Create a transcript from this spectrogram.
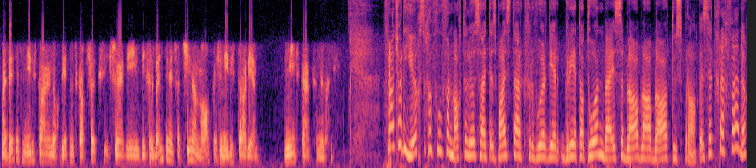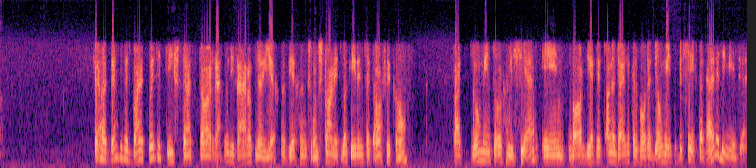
Maar dit is in hierdie stadium nog wetenskapfiksie. So die die verbintenis wat China maak is in hierdie stadium nie sterk genoeg nie. Fransjo die jeug se gevoel van magteloosheid is baie sterk verwoord deur Greta Thunberg se bla bla bla toespraak. Is dit regverdig? Ja, ek dink dit is baie positief dat daar reg oor die wêreld nou jeugbewegings ontstaan het ook hier in Suid-Afrika wat jong mense organiseer en waar dit ander duideliker word dat jong mense besef dat hulle die mense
